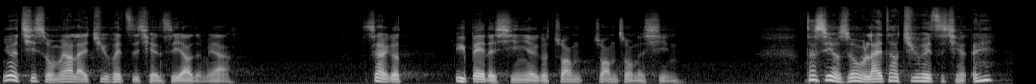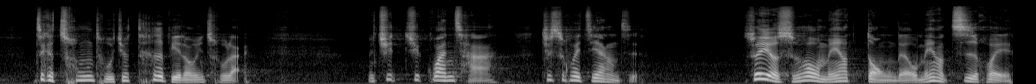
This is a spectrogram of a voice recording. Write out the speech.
因为其实我们要来聚会之前是要怎么样？是要有一个预备的心，有一个庄庄重的心。但是有时候来到聚会之前，哎。这个冲突就特别容易出来。你去去观察，就是会这样子。所以有时候我们要懂得，我们要智慧，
